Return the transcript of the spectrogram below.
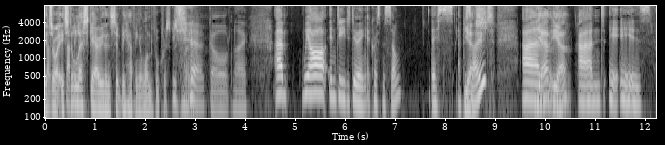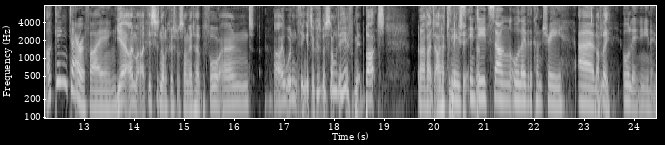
It's all right. It's still less scary than simply having a wonderful Christmas. Yeah, God no. Um, we are indeed doing a Christmas song this episode. Yes. Um, Yeah, yeah. And it is fucking terrifying. Yeah, I'm. Uh, this is not a Christmas song I'd heard before, and I wouldn't think it's a Christmas song to hear from it. But I've had to, I had to It mix is it. but indeed sung all over the country. Um, lovely. All in, you know,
